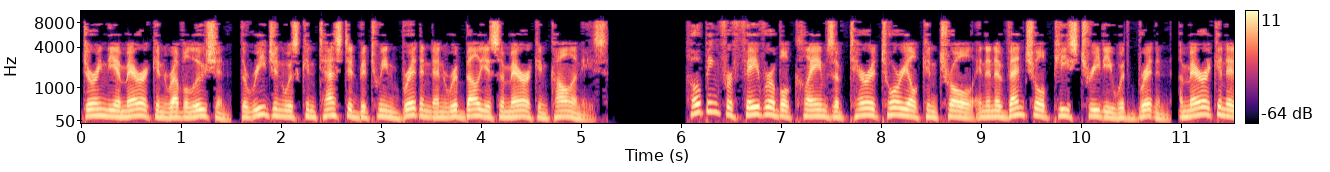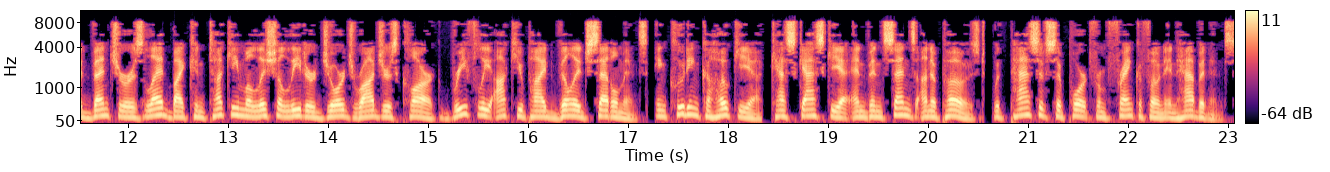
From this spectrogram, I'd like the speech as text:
During the American Revolution, the region was contested between Britain and rebellious American colonies. Hoping for favorable claims of territorial control in an eventual peace treaty with Britain, American adventurers led by Kentucky militia leader George Rogers Clark briefly occupied village settlements, including Cahokia, Kaskaskia and Vincennes unopposed, with passive support from francophone inhabitants.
